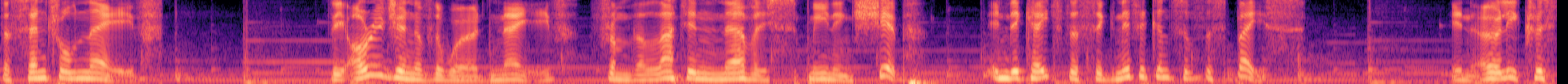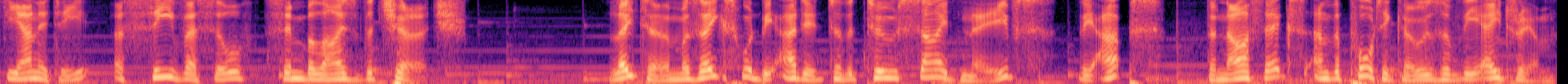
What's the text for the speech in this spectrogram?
the central nave. The origin of the word nave, from the Latin navis meaning ship, indicates the significance of the space. In early Christianity, a sea vessel symbolized the church. Later, mosaics would be added to the two side naves, the apse, the narthex, and the porticos of the atrium.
